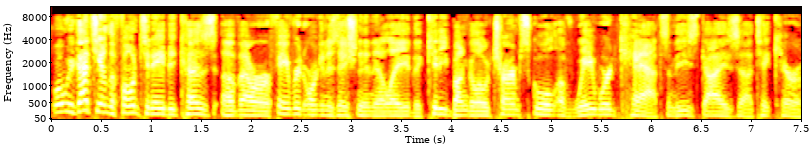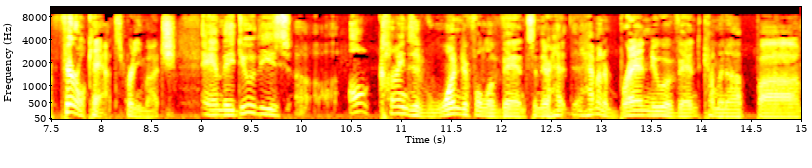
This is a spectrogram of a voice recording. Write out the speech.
Well, we got you on the phone today because of our favorite organization in LA, the Kitty Bungalow Charm School of Wayward Cats. And these guys uh, take care of feral cats pretty much. And they do these uh, all kinds of wonderful events. And they're, ha- they're having a brand new event coming up uh,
